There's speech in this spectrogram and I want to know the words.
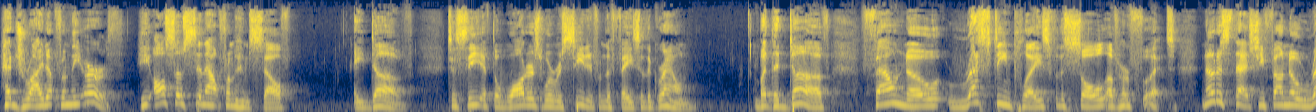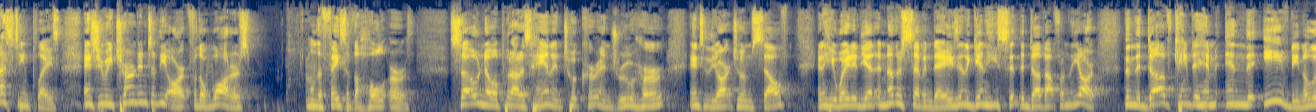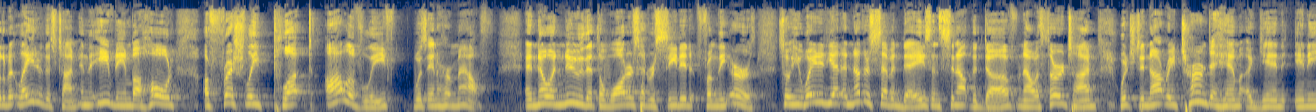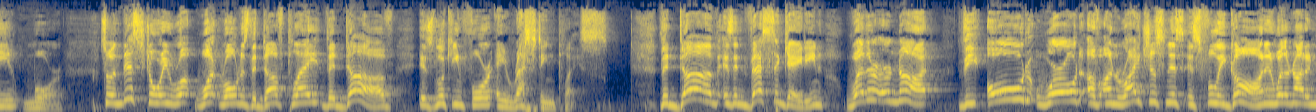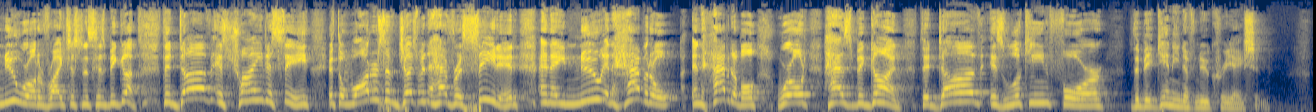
had dried up from the earth. He also sent out from himself a dove to see if the waters were receded from the face of the ground. But the dove found no resting place for the sole of her foot. Notice that she found no resting place, and she returned into the ark for the waters on the face of the whole earth. So Noah put out his hand and took her and drew her into the ark to himself. And he waited yet another seven days. And again, he sent the dove out from the ark. Then the dove came to him in the evening, a little bit later this time, in the evening. And behold, a freshly plucked olive leaf was in her mouth. And Noah knew that the waters had receded from the earth. So he waited yet another seven days and sent out the dove, now a third time, which did not return to him again any more. So in this story, what role does the dove play? The dove is looking for a resting place. The dove is investigating whether or not the old world of unrighteousness is fully gone and whether or not a new world of righteousness has begun. The dove is trying to see if the waters of judgment have receded and a new inhabitable, inhabitable world has begun. The dove is looking for the beginning of new creation.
